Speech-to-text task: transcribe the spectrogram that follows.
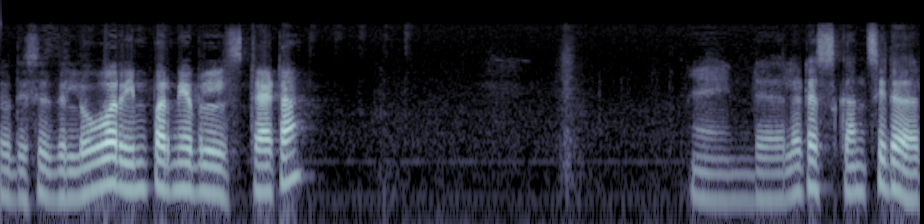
So, this is the lower impermeable strata and uh, let us consider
